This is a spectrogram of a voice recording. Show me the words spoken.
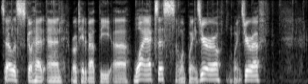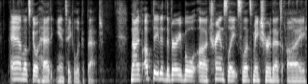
So let's go ahead and rotate about the uh, y-axis, so 1.0, 1.0f. And let's go ahead and take a look at that. Now I've updated the variable uh, translate, so let's make sure that I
